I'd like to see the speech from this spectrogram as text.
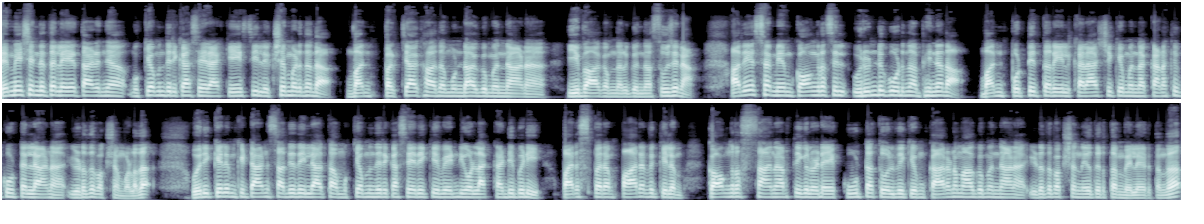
രമേശ് ചെന്നിത്തലയെ തഴഞ്ഞ് മുഖ്യമന്ത്രി കസേര കെ സി ലക്ഷ്യമിടുന്നത് വൻ പ്രത്യാഘാതമുണ്ടാകുമെന്നാണ് ഈ ഭാഗം നൽകുന്ന സൂചന. അതേസമയം കോൺഗ്രസിൽ ഉരുണ്ടുകൂടുന്ന ഭിന്നത വൻ പൊട്ടിത്തെറിയിൽ കലാശിക്കുമെന്ന കണക്കുകൂട്ടലാണ് ഇടതുപക്ഷമുള്ളത്. ഒരിക്കലും കിട്ടാൻ സാധ്യതയില്ലാത്ത മുഖ്യമന്ത്രി കസേരയ്ക്ക് വേണ്ടിയുള്ള കടിപിടി പരസ്പരം പാരവയ്ക്കലും കോൺഗ്രസ് സ്ഥാനാർത്ഥികളുടെ കൂട്ടത്തോൽവിക്കും കാരണമാകുമെന്നാണ് ഇടതുപക്ഷ നേതൃത്വം വിലയിരുത്തുന്നത്.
